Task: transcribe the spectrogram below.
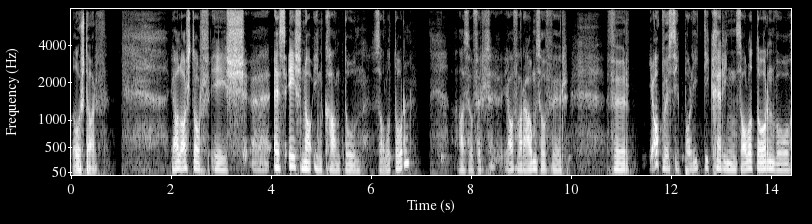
Lostorf? Ja, Lostorf ist, äh, es ist noch im Kanton Solothurn. Also für, ja, vor allem so für für ja, gewisse Politiker in Solothurn, wo,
